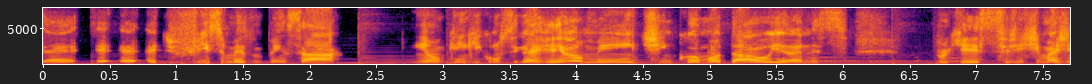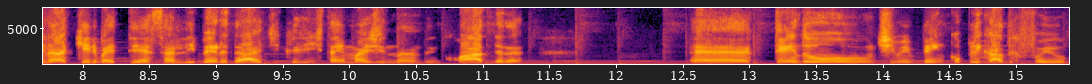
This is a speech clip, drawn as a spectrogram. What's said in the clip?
é, é, é difícil mesmo pensar em alguém que consiga realmente incomodar o Yannis. Porque se a gente imaginar que ele vai ter essa liberdade que a gente está imaginando em quadra, é, tendo um time bem complicado que foi o,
